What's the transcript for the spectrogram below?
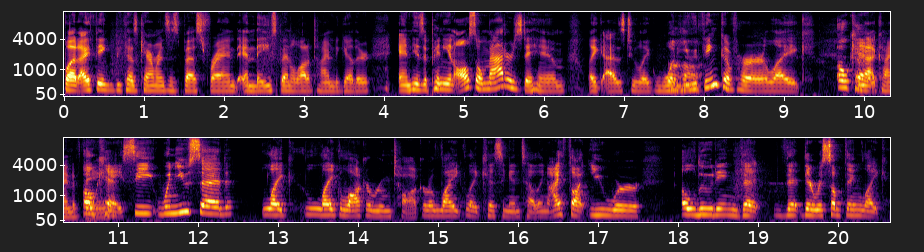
But I think because Cameron's his best friend and they spend a lot of time together and his opinion also matters to him like as to like what do you uh-huh. think of her like Okay. and that kind of thing. Okay. See, when you said like like locker room talk or like like kissing and telling, I thought you were alluding that that there was something like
